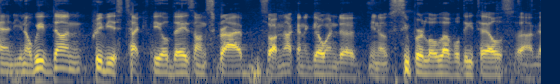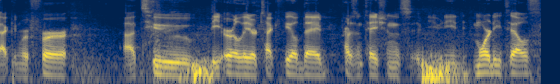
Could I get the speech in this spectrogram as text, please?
and you know, we've done previous tech field days on Scribe, so I'm not going to go into you know super low-level details. Uh, I can refer uh, to the earlier tech field day presentations if you need more details.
